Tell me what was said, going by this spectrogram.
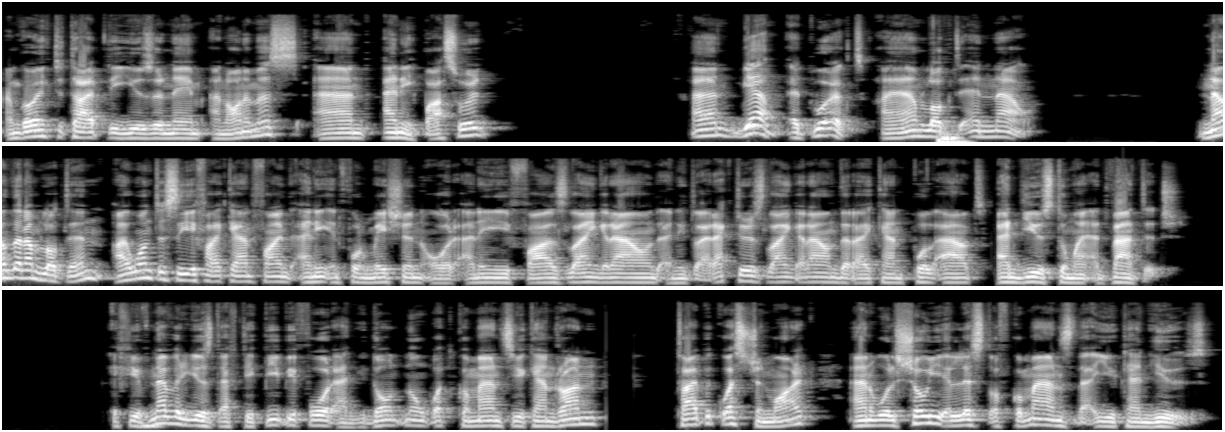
I'm going to type the username anonymous and any password. And yeah, it worked. I am logged in now. Now that I'm logged in, I want to see if I can find any information or any files lying around, any directories lying around that I can pull out and use to my advantage. If you've never used FTP before and you don't know what commands you can run, type a question mark and we'll show you a list of commands that you can use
